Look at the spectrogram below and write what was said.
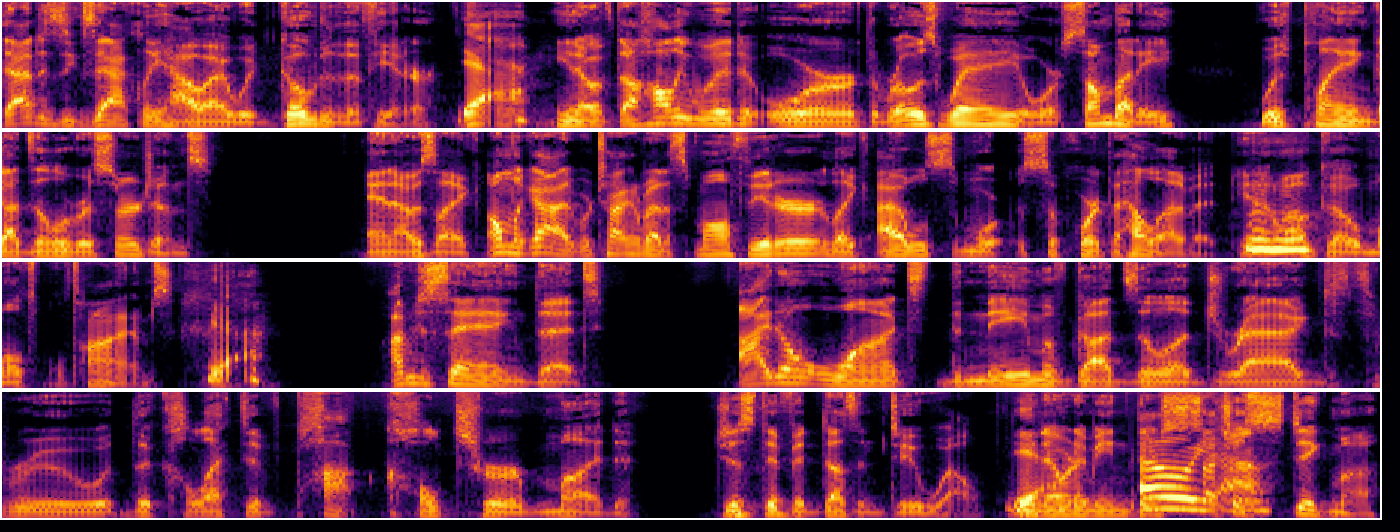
that is exactly how I would go to the theater. Yeah. You know, if the Hollywood or the Roseway or somebody was playing Godzilla Resurgence, and I was like, "Oh my god, we're talking about a small theater," like I will support the hell out of it. You know, mm-hmm. I'll go multiple times. Yeah. I'm just saying that I don't want the name of Godzilla dragged through the collective pop culture mud just if it doesn't do well. Yeah. You know what I mean? Oh, There's Oh, such a stigma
